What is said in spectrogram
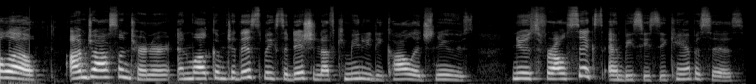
Hello, I'm Jocelyn Turner, and welcome to this week's edition of Community College News, news for all six NBCC campuses.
